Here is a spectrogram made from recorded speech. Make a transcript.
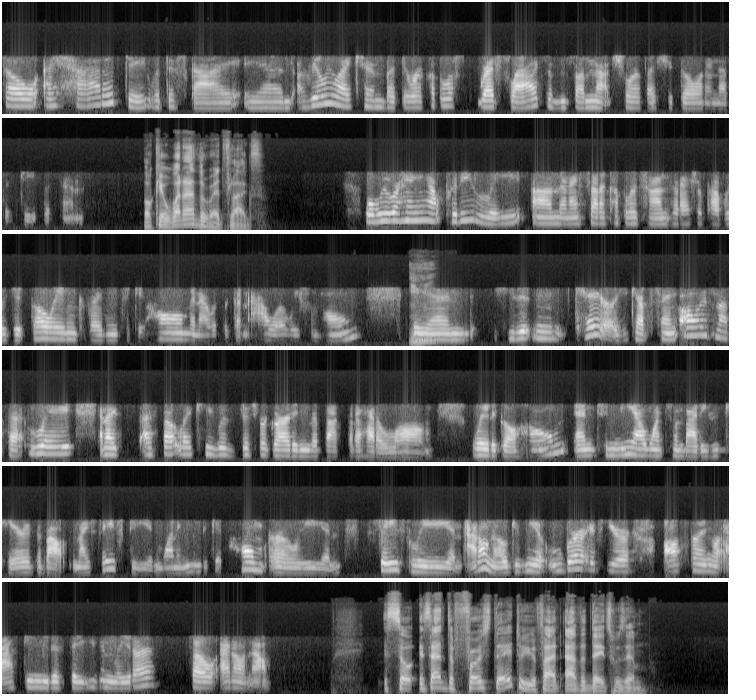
So I had a date with this guy, and I really like him, but there were a couple of red flags, and so I'm not sure if I should go on another date with him. Okay, what are the red flags? Well, we were hanging out pretty late, um, and I said a couple of times that I should probably get going because I need to get home, and I was like an hour away from home, and he didn't care. He kept saying, "Oh, it's not that late," and I I felt like he was disregarding the fact that I had a long way to go home. And to me, I want somebody who cares about my safety and wanting me to get home early and safely. And I don't know, give me an Uber if you're offering or asking me to stay even later. So I don't know. So is that the first date, or you've had other dates with him?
